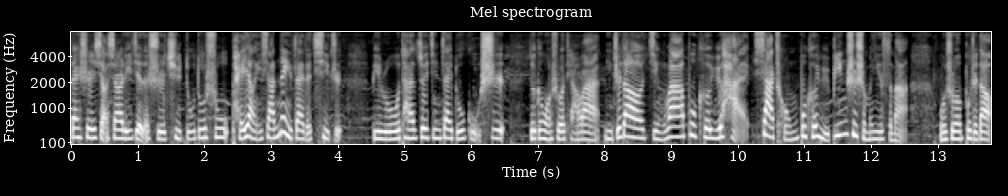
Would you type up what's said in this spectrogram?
但是小仙儿理解的是去读读书，培养一下内在的气质。比如他最近在读古诗。就跟我说条啊，你知道“井蛙不可与海，夏虫不可与冰”是什么意思吗？我说不知道。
